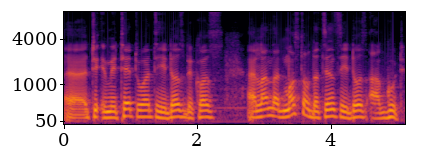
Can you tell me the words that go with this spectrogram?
uh, to imitate what he does because I learned that most of the things he does are good.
